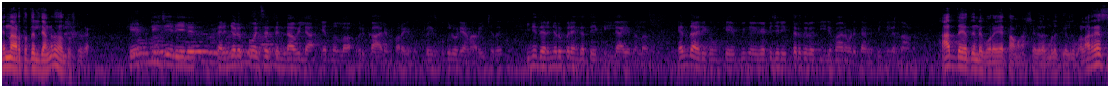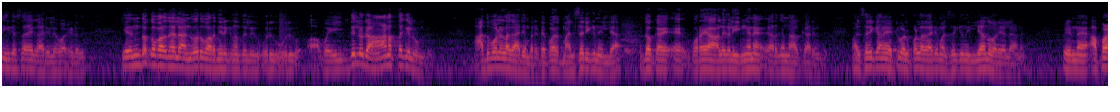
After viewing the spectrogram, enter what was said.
എന്ന അർത്ഥത്തിൽ ഞങ്ങൾ സന്തുഷ്ടരാണ്. കെ ടി ജലീൽ തെരഞ്ഞെടുപ്പ് മത്സരത്തിൽ ഉണ്ടാവില്ല എന്നുള്ള ഒരു കാര്യം പറയുന്നു. ഫേസ്ബുക്കിലൂടെയാണ് അറിയിച്ചത്. ഇനി തെരഞ്ഞെടുപ്പ് രംഗത്തേക്ക് ഇല്ല എന്നുള്ളത്. എന്തായിരിക്കും കെ ടി ജലീൽ ഇത്തരത്തിലൊരു തീരുമാനമെടുക്കാൻ പിന്നിലെന്നാണ്? അദ്ദേഹത്തിന്റെ കുറേ തമാശകൾ നമ്മൾ കേൾക്കും. വളരെ സീരിയസ് ആയ കാര്യമല്ലേ പറയണത്? എന്തൊക്കെ പറഞ്ഞാലും അൻവർ പറഞ്ഞിരിക്കുന്നതിൽ ഒരു ഒരു ഇതിലൊരു ആണത്തെങ്കിലുണ്ട് അതുപോലുള്ള കാര്യം പറയട്ടെ. ഇപ്പോൾ മത്സരിക്കണില്ല. ഇതൊക്കെ കുറേ ആളുകൾ ഇങ്ങനെ ഇറങ്ങുന്ന ആൾക്കാരുണ്ട്. മത്സരിക്കാൻ ഏറ്റവും എളുപ്പമുള്ള കാര്യം മത്സരിക്കുന്നില്ല എന്ന് പറയലാണ്. പിന്നെ അപ്പോൾ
